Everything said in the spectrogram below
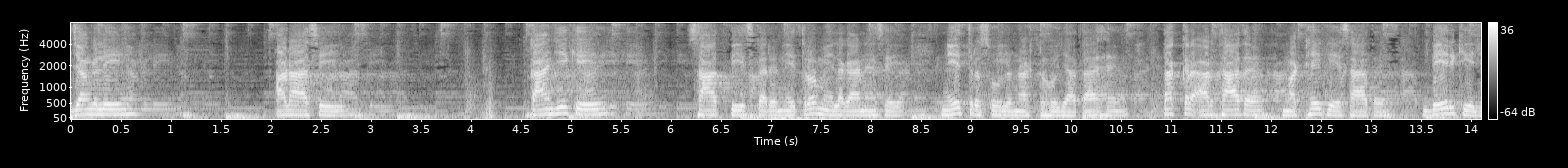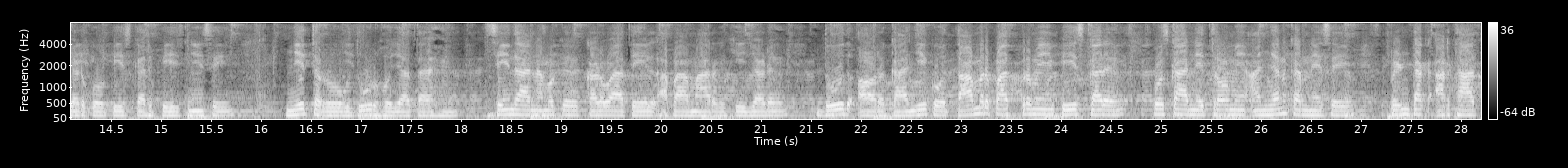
जंगली, अड़ासी, कांजी के साथ पीसकर नेत्रों में लगाने से नेत्र शूल नष्ट हो जाता है। तक्र अर्थात मट्ठे के साथ बेर की जड़ को पीसकर पीसने से नेत्र रोग दूर हो जाता है। सेंधा नमक, कड़वा तेल अपामार्ग की जड़, दूध और कांजी को ताम्र पात्र में पीसकर उसका नेत्रों में अंजन करने से पिंटक अर्थात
